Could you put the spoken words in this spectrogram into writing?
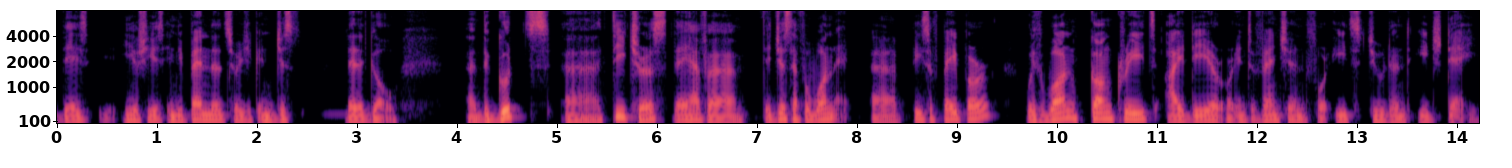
there's he or she is independent, so you can just let it go. And the good uh, teachers they have a they just have a one uh, piece of paper with one concrete idea or intervention for each student each day.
